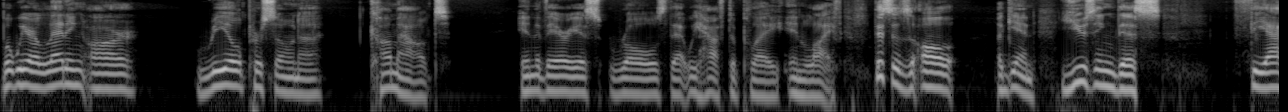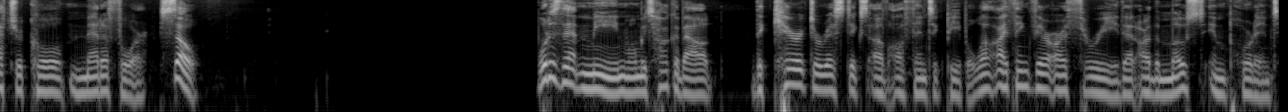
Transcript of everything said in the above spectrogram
but we are letting our real persona come out in the various roles that we have to play in life. This is all, again, using this theatrical metaphor. So, what does that mean when we talk about the characteristics of authentic people? Well, I think there are three that are the most important.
